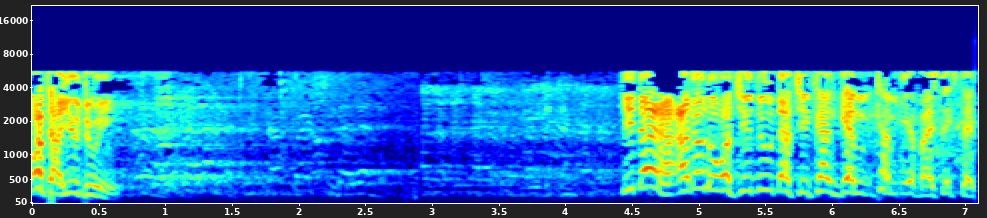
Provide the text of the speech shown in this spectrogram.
What are you doing? there. I don't know what you do that you can't get, come here by 6.30.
